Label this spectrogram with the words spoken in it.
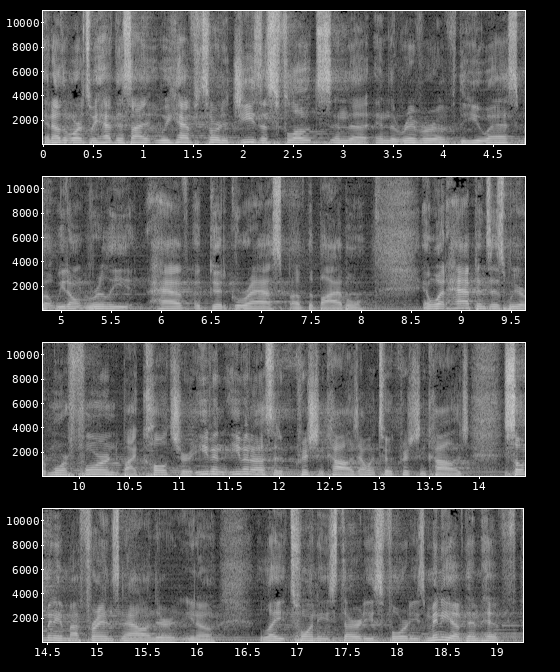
In other words, we have this we have sort of Jesus floats in the in the river of the U.S., but we don't really have a good grasp of the Bible. And what happens is we are more formed by culture. Even even us at a Christian college, I went to a Christian college. So many of my friends now in their you know late 20s, 30s, 40s, many of them have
